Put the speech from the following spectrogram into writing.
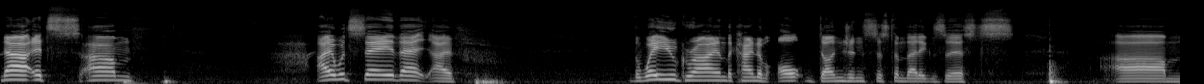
Nah, it's um I would say that I've the way you grind the kind of alt dungeon system that exists um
